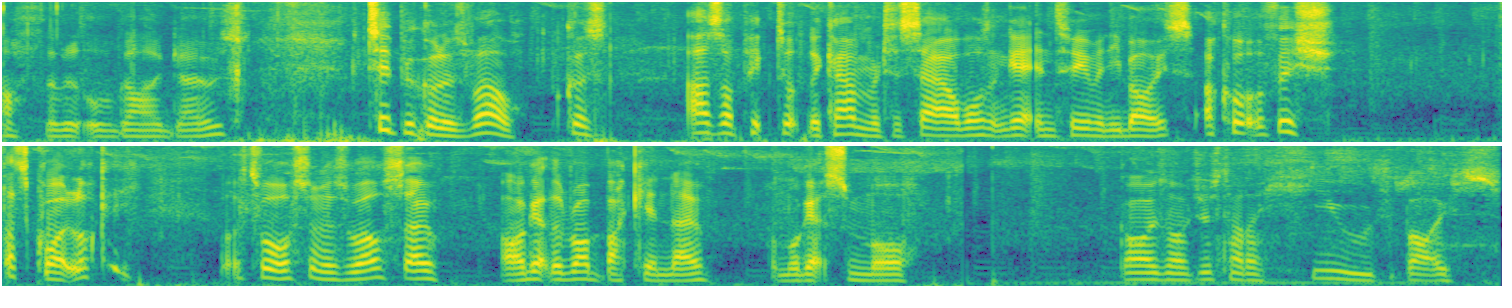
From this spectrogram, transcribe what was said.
Off the little guy goes. Typical as well, because as I picked up the camera to say I wasn't getting too many bites, I caught a fish. That's quite lucky. That's awesome as well. So I'll get the rod back in now and we'll get some more. Guys, I've just had a huge bite,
